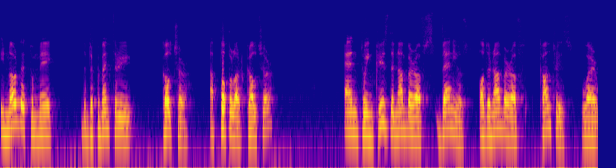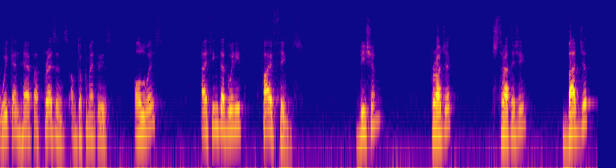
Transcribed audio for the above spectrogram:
In order to make the documentary culture a popular culture and to increase the number of venues or the number of countries where we can have a presence of documentaries always, I think that we need five things vision, project, strategy, budget,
